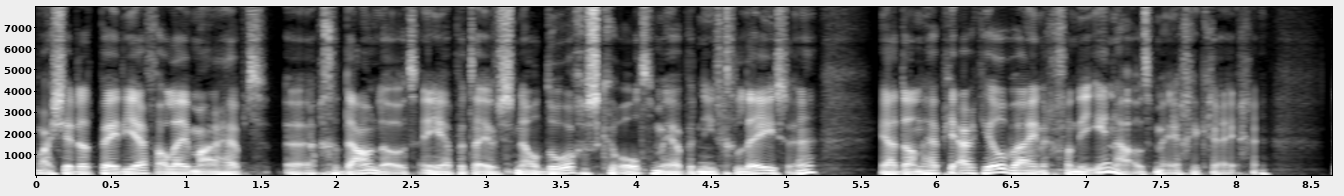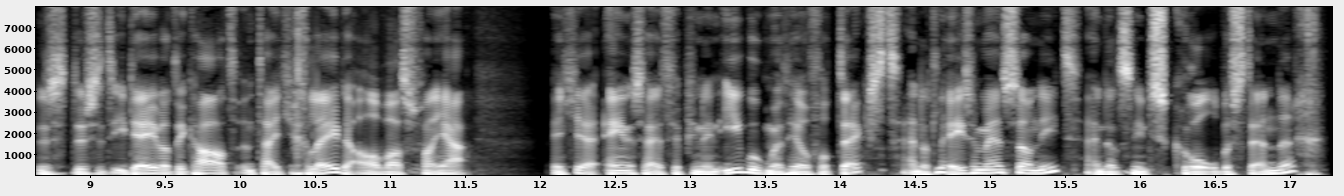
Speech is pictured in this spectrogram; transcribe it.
Maar als je dat PDF alleen maar hebt eh, gedownload en je hebt het even snel doorgescrolld, maar je hebt het niet gelezen, ja, dan heb je eigenlijk heel weinig van die inhoud meegekregen. Dus, dus het idee wat ik had een tijdje geleden al was van ja, weet je, enerzijds heb je een e-book met heel veel tekst en dat lezen mensen dan niet en dat is niet scrollbestendig.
